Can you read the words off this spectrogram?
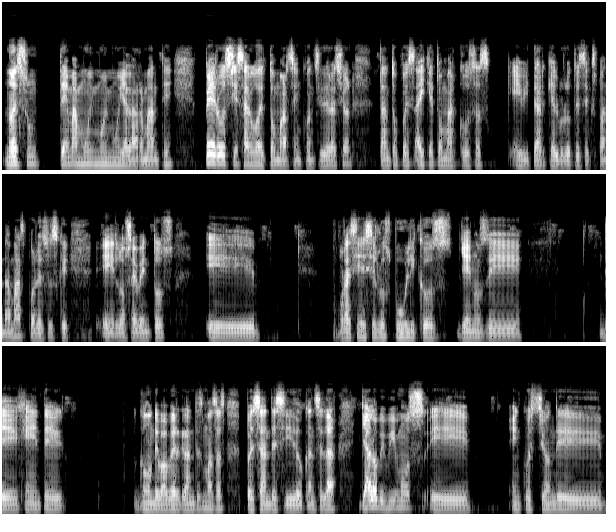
no es un tema muy, muy, muy alarmante, pero sí es algo de tomarse en consideración. Tanto pues hay que tomar cosas, evitar que el brote se expanda más. Por eso es que eh, los eventos, eh, por así decirlo, públicos, llenos de, de gente donde va a haber grandes masas, pues se han decidido cancelar. Ya lo vivimos eh, en cuestión de,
